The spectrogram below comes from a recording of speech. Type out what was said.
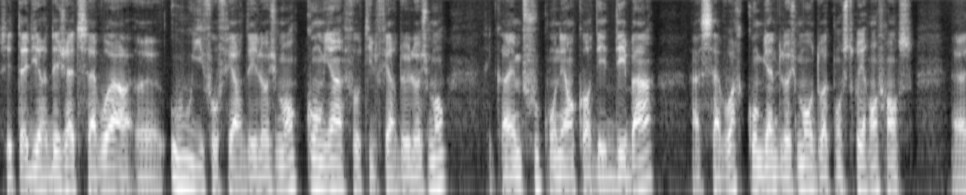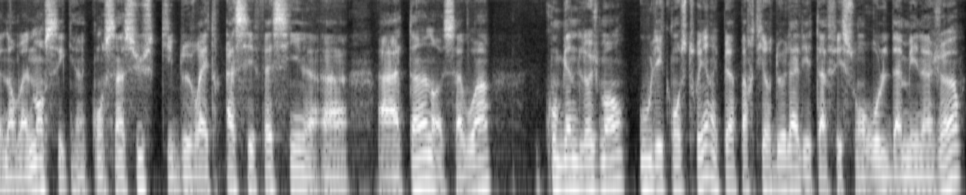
c'est-à-dire déjà de savoir euh, où il faut faire des logements, combien faut-il faire de logements. C'est quand même fou qu'on ait encore des débats à savoir combien de logements on doit construire en France. Normalement, c'est un consensus qui devrait être assez facile à, à atteindre, savoir combien de logements, où les construire, et puis à partir de là, l'État fait son rôle d'aménageur,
